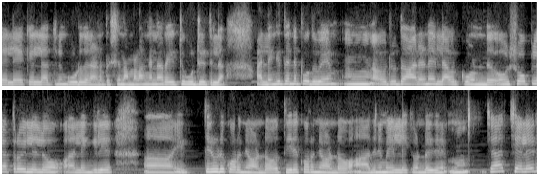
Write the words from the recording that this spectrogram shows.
വിലയൊക്കെ എല്ലാത്തിനും കൂടുതലാണ്. പക്ഷെ നമ്മളങ്ങനെ റേറ്റ് കൂട്ടിയിട്ടില്ല. അല്ലെങ്കിൽ തന്നെ പൊതുവേ ഒരു ധാരണ എല്ലാവർക്കും ഉണ്ട്. ഷോപ്പിൽ അത്ര ഇല്ലല്ലോ? അല്ലെങ്കിൽ ഇത്തിരി കൂടി കുറഞ്ഞുണ്ടോ തീരെ കുറഞ്ഞുണ്ടോ അതിന് മേളിലേക്കുണ്ടോ ഇതിന് ചിലർ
